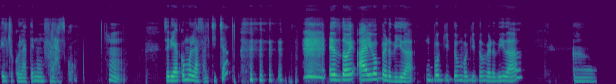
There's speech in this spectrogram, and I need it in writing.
el chocolate en un frasco? Hmm. ¿Sería como la salchicha? Estoy algo perdida, un poquito, un poquito perdida. Ah.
